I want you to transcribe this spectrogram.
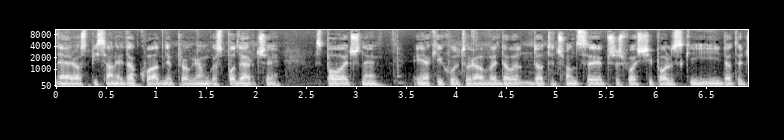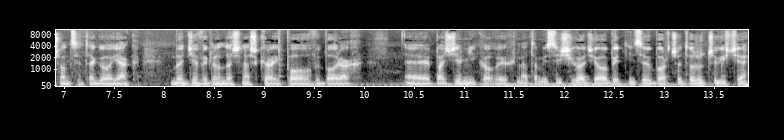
rozpisany dokładny program gospodarczy, społeczny, jak i kulturowy do, dotyczący przyszłości Polski i dotyczący tego, jak będzie wyglądać nasz kraj po wyborach e, październikowych. Natomiast jeśli chodzi o obietnice wyborcze, to rzeczywiście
